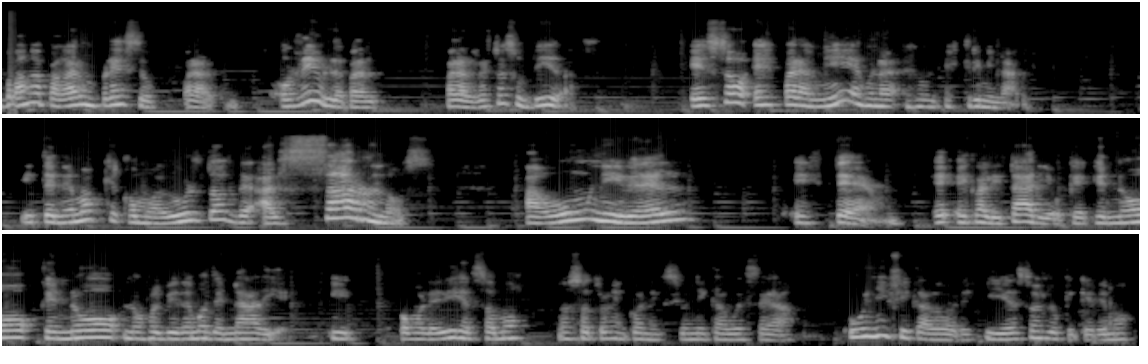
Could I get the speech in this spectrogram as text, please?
van a pagar un precio para, horrible para, para el resto de sus vidas. Eso es para mí es, una, es, criminal. Y tenemos que como adultos de alzarnos a un nivel este, igualitario, que, que, no, que no nos olvidemos de nadie. Y como le dije, somos nosotros en Conexión ICA USA unificadores y eso es lo que queremos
